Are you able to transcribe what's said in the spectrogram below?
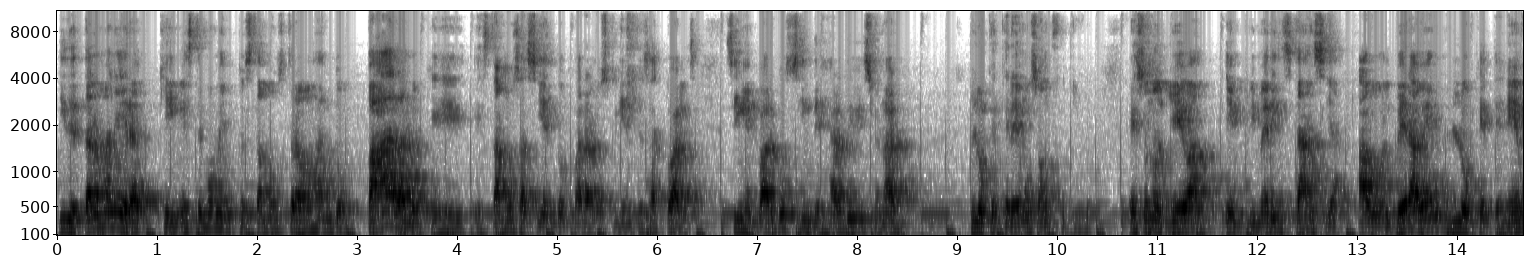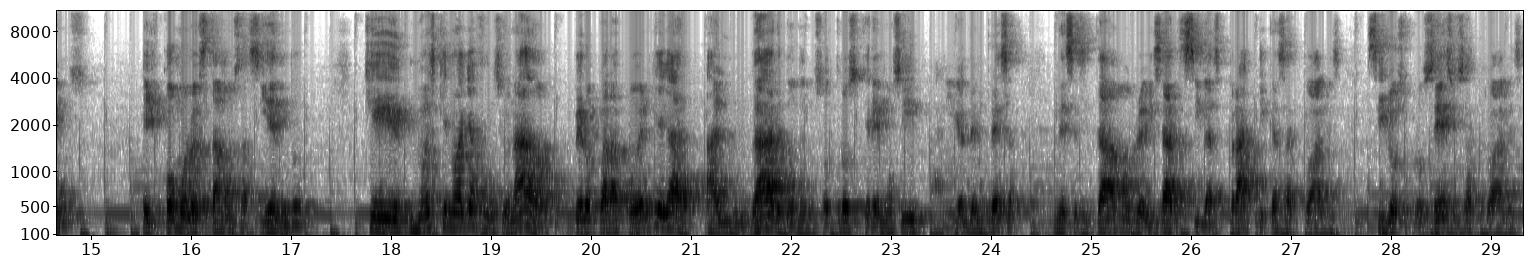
Y de tal manera que en este momento estamos trabajando para lo que estamos haciendo para los clientes actuales, sin embargo, sin dejar de visionar lo que queremos a un futuro. Eso nos lleva en primera instancia a volver a ver lo que tenemos, el cómo lo estamos haciendo, que no es que no haya funcionado, pero para poder llegar al lugar donde nosotros queremos ir a nivel de empresa, necesitábamos revisar si las prácticas actuales, si los procesos actuales,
